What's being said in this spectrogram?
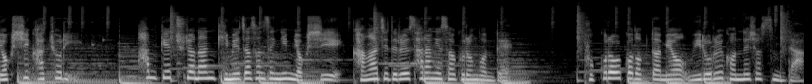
역시 가효리. 함께 출연한 김혜자 선생님 역시 강아지들을 사랑해서 그런 건데 부끄러울 것 없다며 위로를 건네셨습니다.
